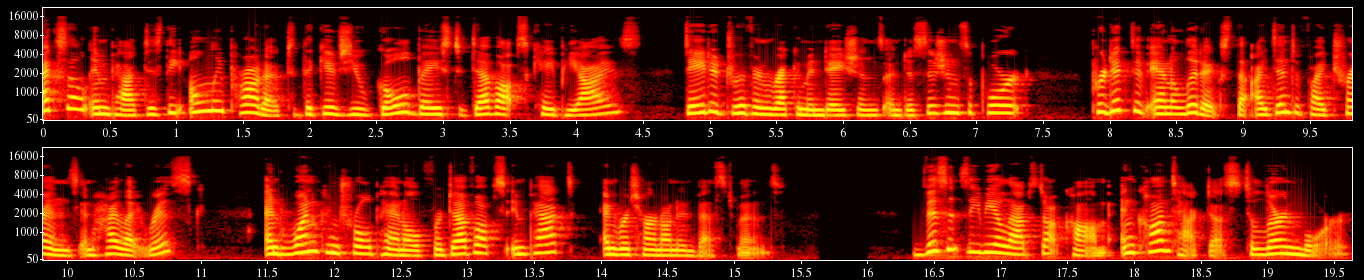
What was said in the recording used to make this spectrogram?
XL Impact is the only product that gives you goal based DevOps KPIs, data driven recommendations and decision support, predictive analytics that identify trends and highlight risk, and one control panel for DevOps impact and return on investment. Visit xebialabs.com and contact us to learn more.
